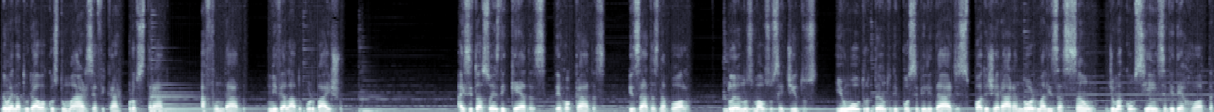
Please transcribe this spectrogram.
Não é natural acostumar-se a ficar prostrado, afundado, nivelado por baixo. As situações de quedas, derrocadas, pisadas na bola, planos mal sucedidos e um outro tanto de possibilidades pode gerar a normalização de uma consciência de derrota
